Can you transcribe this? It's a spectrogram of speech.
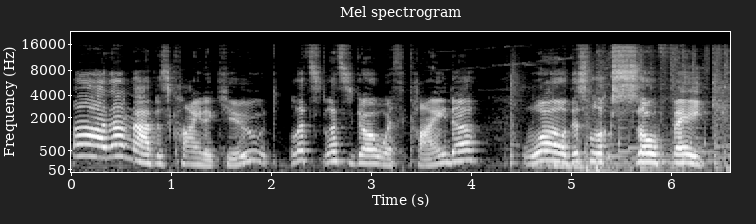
Ah, that map is kind of cute. Let's let's go with kinda. Whoa, this looks so fake.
